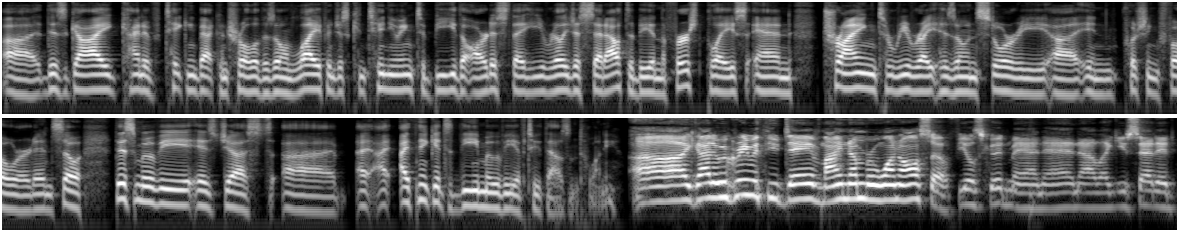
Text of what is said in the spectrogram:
uh, this guy kind of taking back control of his own life and just continuing to be the artist that he really just set out to be in the first place and trying to rewrite his own story uh, in pushing forward. And so this movie is just, uh, I, I- think it's the movie of 2020. I got to agree with you, Dave. My number one also feels good, man. And uh, like you said, it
